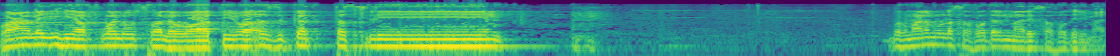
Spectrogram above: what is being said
وعليه أفضل الصلوات وأزكى التسليم ബഹുമാനമുള്ള സഹോദരന്മാരെ സഹോദരിമാർ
